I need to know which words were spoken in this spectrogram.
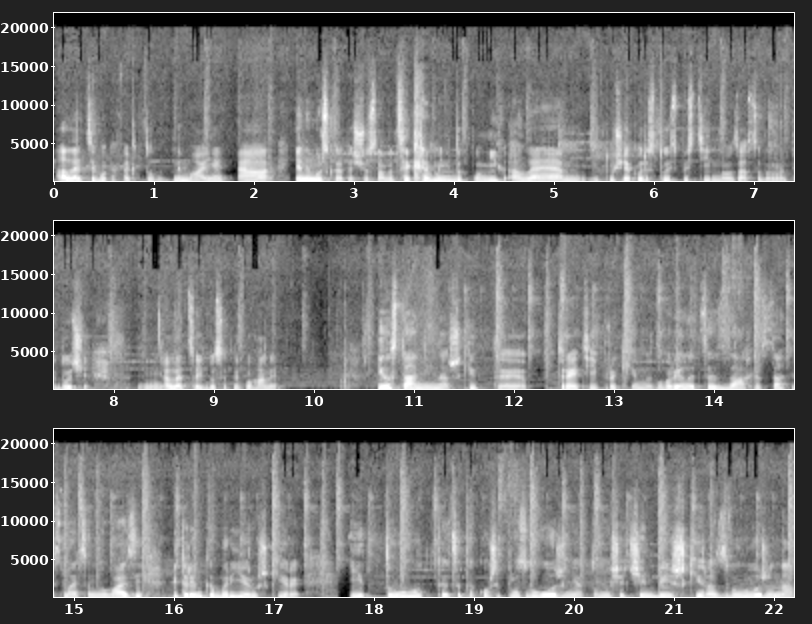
Але цього ефекту немає. Я не можу сказати, що саме цей крем мені допоміг, але тому що я користуюсь постійно засобами під очі, але цей досить непоганий. І останній наш кіт, е, третій, про який ми говорили, це захист. Захист мається на увазі підтримка бар'єру шкіри. І тут це також і про зволоження, тому що чим більш шкіра зволожена,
